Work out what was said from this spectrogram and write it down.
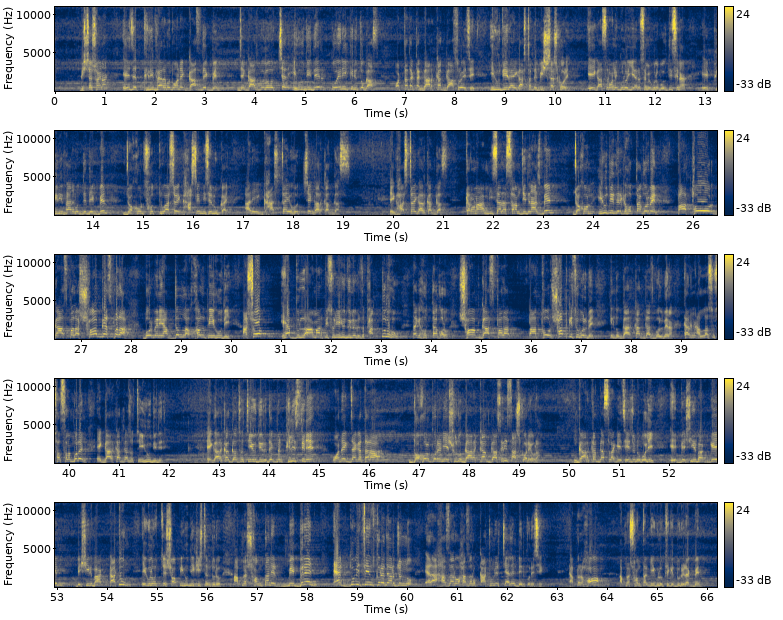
বিশ্বাস হয় না? এই যে ফ্রি ফায়ারের মধ্যে অনেক গাছ দেখবেন, যে গাছগুলো হচ্ছে ইহুদিদের তৈরিকৃত গাছ, অর্থাৎ একটা গারকাত গাছ রয়েছে, ইহুদিরা এই গাছটাতে বিশ্বাস করে। এই গাছের অনেকগুলো ইয়ার আছে আমি ওগুলো বলতেছি না। এই ফ্রি ফায়ারের মধ্যে দেখবেন, যখন শত্রু আসে ঘাসের নিচে লুকায়। আর এই ঘাসটাই হচ্ছে গারকাত গাছ। এই ঘাসটাই গারকাত গাছ। কেননা মিসা আলাহিসাল্লাম যেদিন আসবেন, যখন ইহুদিদেরকে হত্যা করবেন পাথর, গাছপালা, সব গাছপালা বলবেন এই আবদুল্লাহ খলপ ইহুদি। আসো, এ আবদুল্লাহ আমার পিছনে ইহুদি লেগেছে ফাকতুলহু, তাকে হত্যা করো। সব গাছপালা, পাথর সব কিছু বলবে, কিন্তু গারকাত গাছ বলবে না। কারণ আল্লাহ সুসাল্লাম বলেন, এই গারকাত গাছ হচ্ছে ইহুদিদের। এই গারকাত গাছ হচ্ছে ইহুদির দেখবেন ফিলিস্তিনে অনেক জায়গা তারা দখল করে নিয়ে শুধু গারকাত গাছেরই চাষ করে ওরা। গারকাত গাছ লাগিয়েছে, এই জন্য বলি, এই বেশিরভাগ গেম, বেশিরভাগ কার্টুন এগুলো হচ্ছে সব ইহুদি খ্রিস্টান ধরো আপনার সন্তানের ব্রেন একদমই চেঞ্জ করে দেওয়ার জন্য এরা হাজারো হাজারো কার্টুনের চ্যালেঞ্জ বের করেছে। আপনার হক, আপনার সন্তানকে এগুলো থেকে দূরে রাখবেন।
